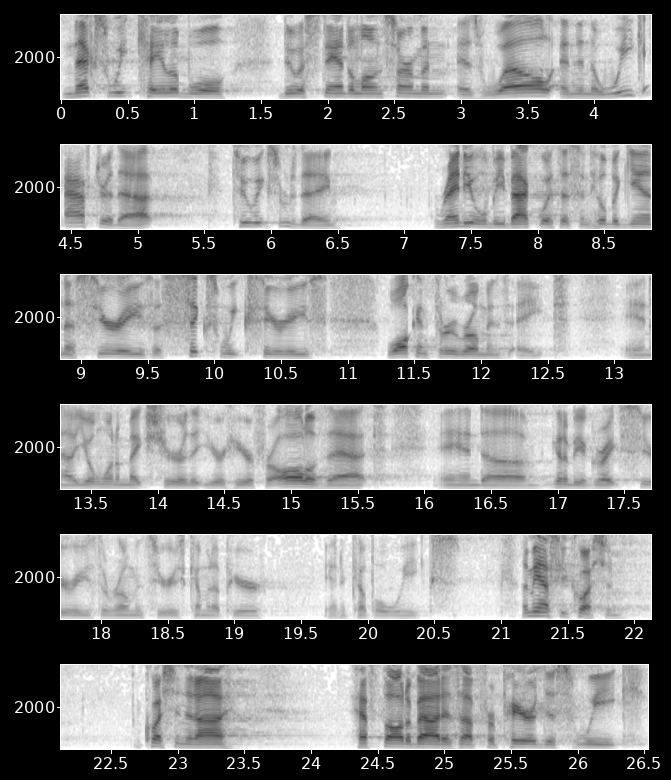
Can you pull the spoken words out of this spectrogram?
Next week, Caleb will do a standalone sermon as well. And then the week after that, two weeks from today, Randy will be back with us and he'll begin a series, a six week series, walking through Romans 8. And uh, you'll want to make sure that you're here for all of that. And uh, going to be a great series, the Roman series coming up here in a couple weeks. Let me ask you a question. A question that I have thought about as I've prepared this week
